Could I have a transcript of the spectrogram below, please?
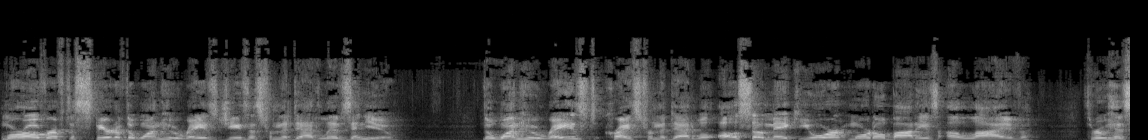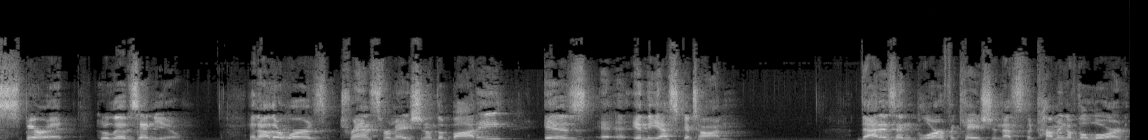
Moreover, if the Spirit of the one who raised Jesus from the dead lives in you, the one who raised Christ from the dead will also make your mortal bodies alive through his Spirit who lives in you. In other words, transformation of the body is uh, uh, in the eschaton. That is in glorification. That's the coming of the Lord.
